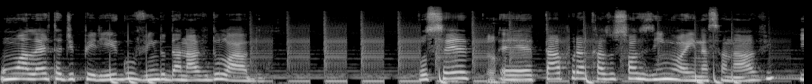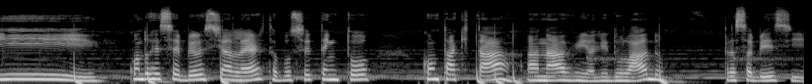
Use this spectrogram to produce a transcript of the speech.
um alerta de perigo vindo da nave do lado. Você Aham. é, tá por acaso sozinho aí nessa nave e quando recebeu esse alerta, você tentou contactar a nave ali do lado para saber se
